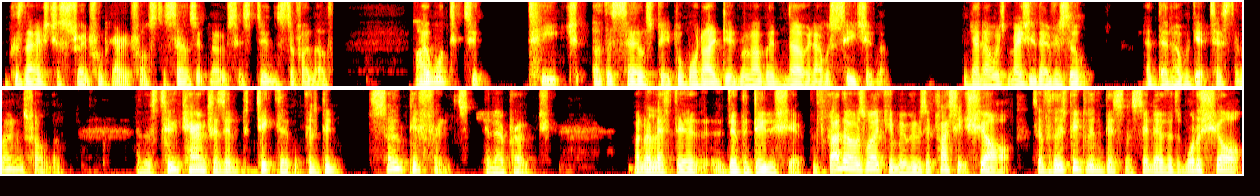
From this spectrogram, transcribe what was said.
Because now it's just straight from Gary Foster, sales hypnosis, doing the stuff I love. I wanted to teach other salespeople what I did without them knowing I was teaching them. And then I would measure their result. And then I would get testimonials from them. And there's two characters in particular that could have been so different in their approach. When I left the, the, the dealership, the guy that I was working with, he was a classic shark. So for those people in business, they know that what a shark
